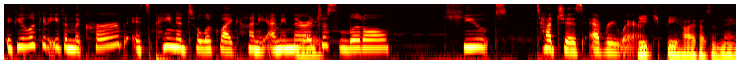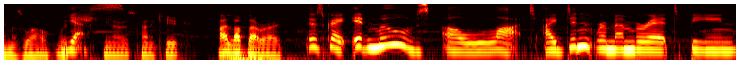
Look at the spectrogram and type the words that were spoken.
if you look at even the curb, it's painted to look like honey. I mean, there are just little cute touches everywhere. Each beehive has a name as well, which Yes. you know is kind of cute. I love that ride. It was great. It moves a lot. I didn't remember it being.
